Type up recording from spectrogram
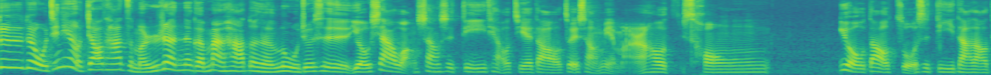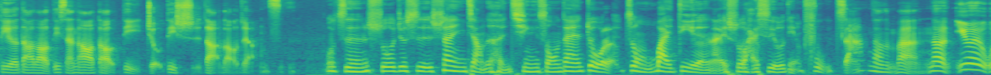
对对对，我今天有教他怎么认那个曼哈顿的路，就是由下往上是第一条街道最上面嘛，然后从。右到左是第一大道，第二大道，第三大道，第九、第十大道这样子。我只能说，就是虽然你讲的很轻松，但是对我这种外地人来说，还是有点复杂。那怎么办？那因为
